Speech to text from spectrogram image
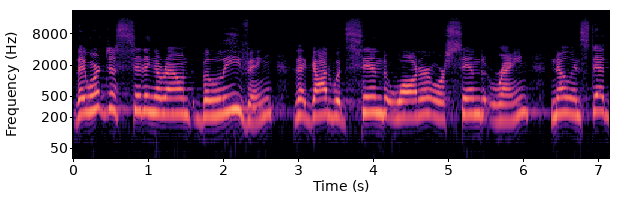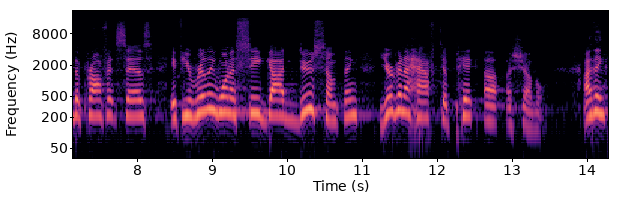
They weren't just sitting around believing that God would send water or send rain. No, instead, the prophet says if you really want to see God do something, you're going to have to pick up a shovel. I think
